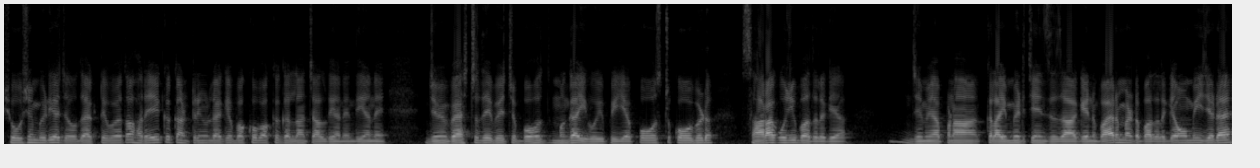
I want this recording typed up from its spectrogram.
ਸੋਸ਼ਲ ਮੀਡੀਆ ਜਦੋਂ ਦਾ ਐਕਟਿਵ ਹੋਇਆ ਤਾਂ ਹਰੇਕ ਕੰਟਰੀ ਨੂੰ ਲੈ ਕੇ ਵੱਖੋ-ਵੱਖ ਗੱਲਾਂ ਚੱਲਦੀਆਂ ਰਹਿੰਦੀਆਂ ਨੇ। ਜਿਵੇਂ ਵੈਸਟ ਦੇ ਵਿੱਚ ਬਹੁਤ ਮਹਿੰਗਾਈ ਹੋਈ ਪਈ ਹੈ ਪੋਸਟ ਕੋਵਿਡ ਸਾਰਾ ਕੁਝ ਹੀ ਬਦਲ ਗਿਆ। ਜਿਵੇਂ ਆਪਣਾ ਕਲਾਈਮੇਟ ਚੇਂਜਸ ਆ ਗਏ এনवायरमेंट ਬਦਲ ਗਿਆ ਉਵੇਂ ਜਿਹੜਾ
